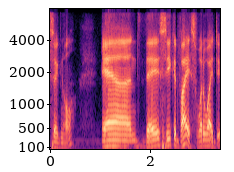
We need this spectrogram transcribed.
Signal, and they seek advice. What do I do?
